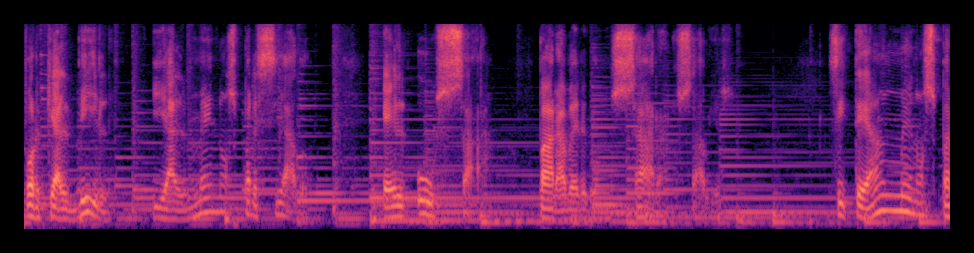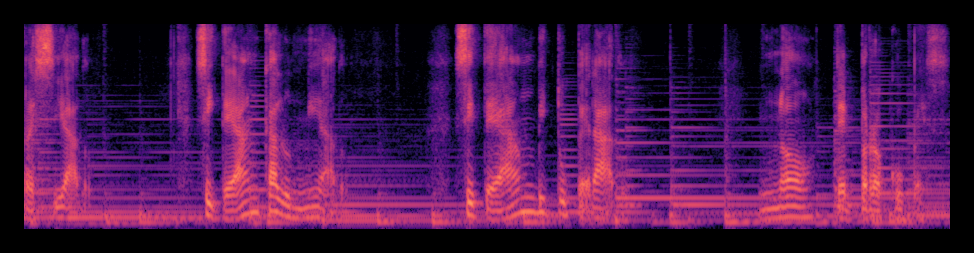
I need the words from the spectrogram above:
porque al vil y al menospreciado, Él usa para avergonzar a los sabios. Si te han menospreciado, si te han calumniado, si te han vituperado, no te preocupes.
